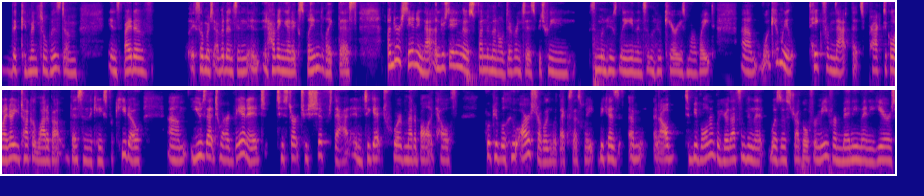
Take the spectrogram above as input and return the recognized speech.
the conventional wisdom in spite of like so much evidence and, having it explained like this understanding that understanding those fundamental differences between someone who's lean and someone who carries more weight um, what can we take from that that's practical? I know you talk a lot about this in the case for keto um, use that to our advantage to start to shift that and to get toward metabolic health for people who are struggling with excess weight because um, and i'll to be vulnerable here that's something that was a struggle for me for many many years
